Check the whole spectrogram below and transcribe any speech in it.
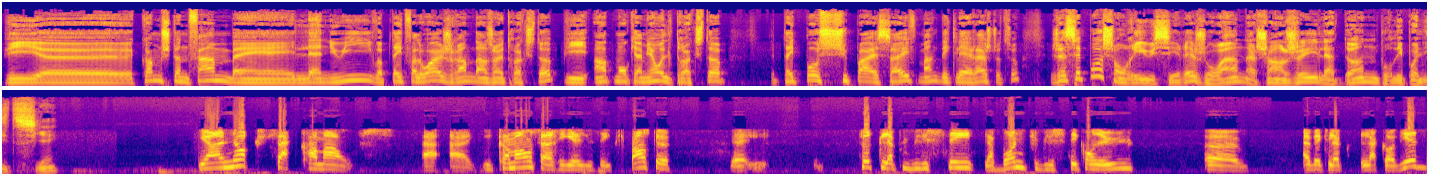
Puis euh, comme je suis une femme, ben la nuit, il va peut-être falloir que je rentre dans un truck stop, puis entre mon camion et le truck stop, c'est peut-être pas super safe, manque d'éclairage, tout ça. Je sais pas si on réussirait, Joanne, à changer la donne pour les politiciens. Il y en a que ça commence. À, ils commencent à réaliser. Je pense que euh, toute la publicité, la bonne publicité qu'on a eue euh, avec la, COVID,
